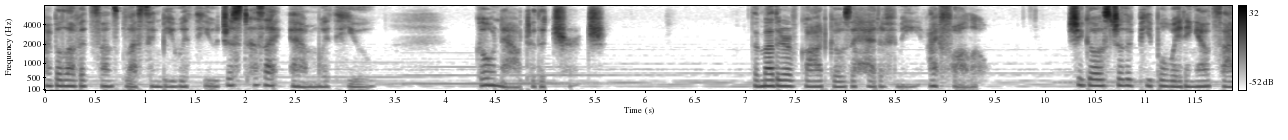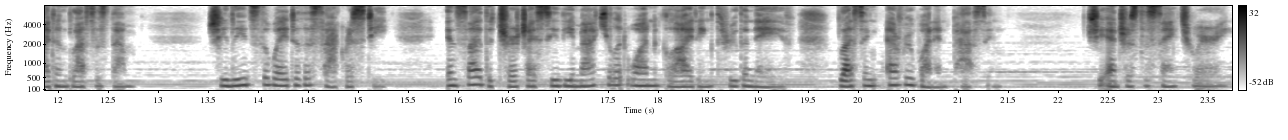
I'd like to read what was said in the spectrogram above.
My beloved son's blessing be with you, just as I am with you. Go now to the church. The Mother of God goes ahead of me. I follow. She goes to the people waiting outside and blesses them. She leads the way to the sacristy. Inside the church, I see the Immaculate One gliding through the nave, blessing everyone in passing. She enters the sanctuary,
